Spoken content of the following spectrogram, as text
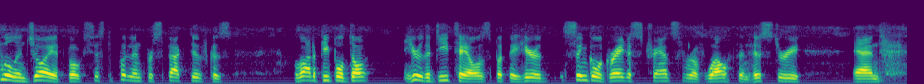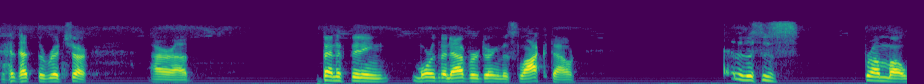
will enjoy it, folks, just to put it in perspective, because a lot of people don't hear the details, but they hear single greatest transfer of wealth in history, and that the rich are are uh, benefiting more than ever during this lockdown. This is from uh,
